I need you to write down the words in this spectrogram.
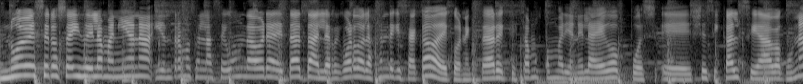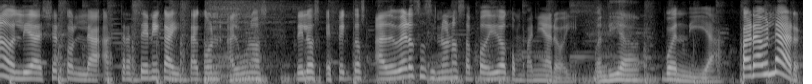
9.06 de la mañana y entramos en la segunda hora de Tata. Les recuerdo a la gente que se acaba de conectar que estamos con Marianela Ego, pues eh, Jessica se ha vacunado el día de ayer con la AstraZeneca y está con algunos de los efectos adversos y no nos ha podido acompañar hoy. Buen día. Buen día. Para hablar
